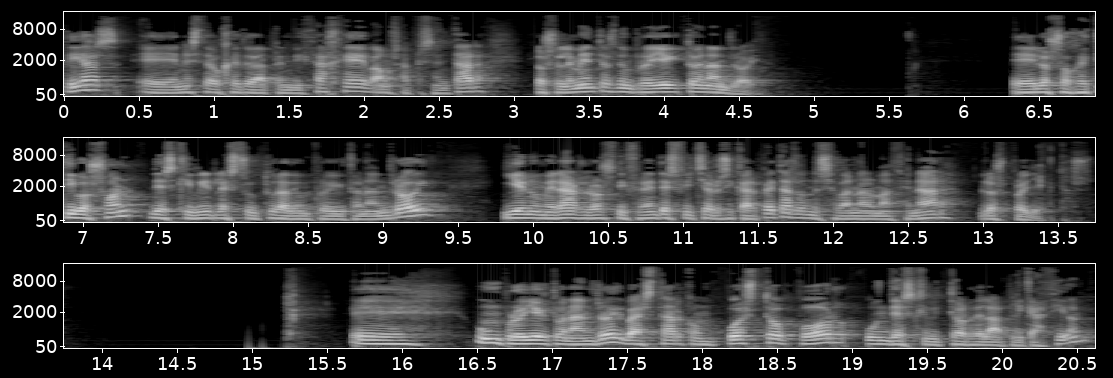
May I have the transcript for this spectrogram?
días. Eh, en este objeto de aprendizaje vamos a presentar los elementos de un proyecto en Android. Eh, los objetivos son describir la estructura de un proyecto en Android y enumerar los diferentes ficheros y carpetas donde se van a almacenar los proyectos. Eh, un proyecto en Android va a estar compuesto por un descriptor de la aplicación.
